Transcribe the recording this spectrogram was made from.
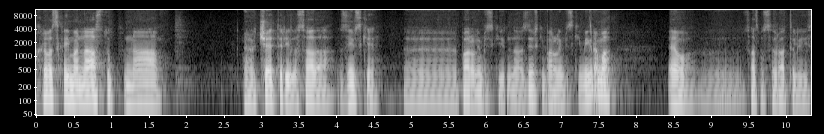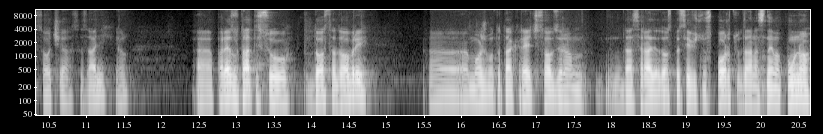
Hrvatska ima nastup na e, četiri do sada zimske paralimpijski, na zimskim paralimpijskim igrama. Evo, e, sad smo se vratili iz Sočija sa zadnjih, jel? E, Pa rezultati su dosta dobri, e, možemo to tako reći, s obzirom da se radi o dosta specifičnom sportu, da nas nema puno.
